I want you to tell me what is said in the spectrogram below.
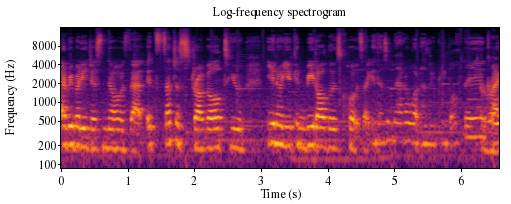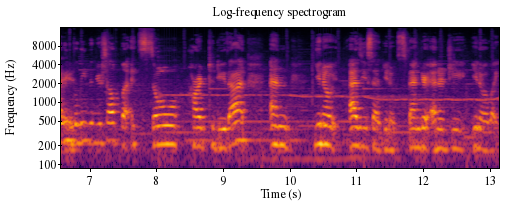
everybody just knows that it's such a struggle to you know you can read all those quotes like it doesn't matter what other people think only Right. believe in yourself but it's so hard to do that and you know as you said you know spend your energy you know like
